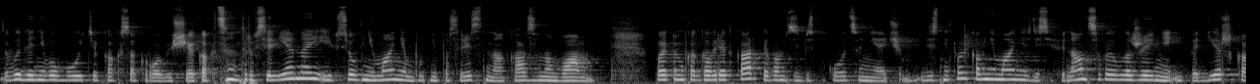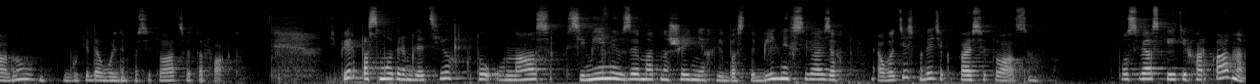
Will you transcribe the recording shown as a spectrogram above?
вы для него будете как сокровище, как центр вселенной, и все внимание будет непосредственно оказано вам. Поэтому, как говорят карты, вам здесь беспокоиться не о чем. Здесь не только внимание, здесь и финансовые вложения, и поддержка. Ну, будьте довольны по ситуации, это факт. Теперь посмотрим для тех, кто у нас в семейных взаимоотношениях, либо стабильных связях. А вот здесь смотрите, какая ситуация. По связке этих арканов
